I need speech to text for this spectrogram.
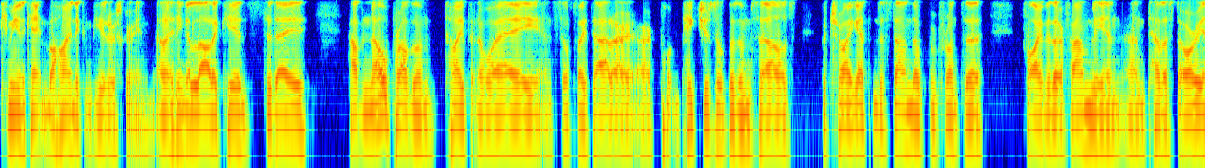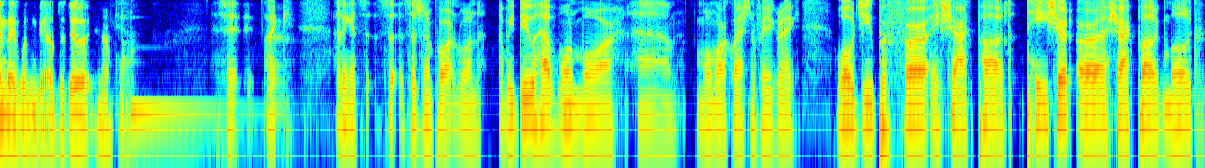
communicating behind a computer screen and i think a lot of kids today have no problem typing away and stuff like that, are, are putting pictures up of themselves, but try get them to stand up in front of five of their family and, and tell a story and they wouldn't be able to do it, you know. Yeah. It's re- like I think it's su- such an important one. And we do have one more um one more question for you, Greg. What would you prefer a Shark Pod t-shirt or a Shark Pod mug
